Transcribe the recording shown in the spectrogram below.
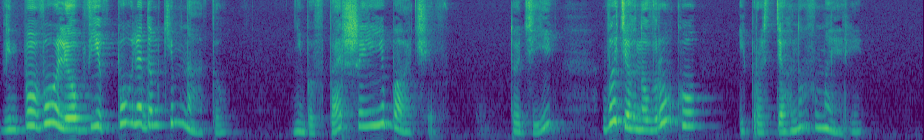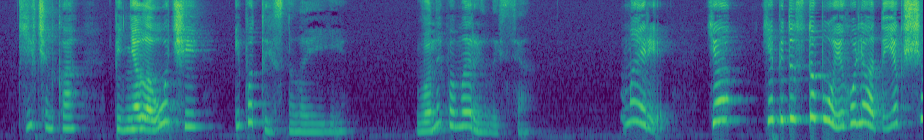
Він поволі обвів поглядом кімнату, ніби вперше її бачив. Тоді витягнув руку і простягнув Мері. Дівчинка підняла очі і потиснула її. Вони помирилися. Мері, я, я піду з тобою гуляти, якщо.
